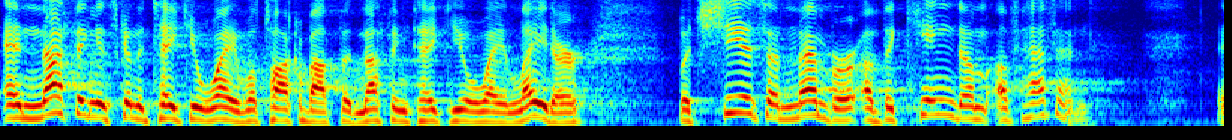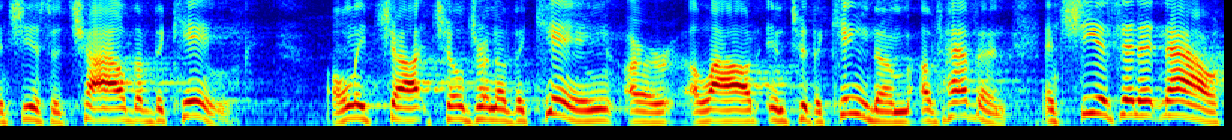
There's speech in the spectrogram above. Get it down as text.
and nothing is going to take you away. We'll talk about the nothing take you away later. But she is a member of the kingdom of heaven, and she is a child of the king. Only ch- children of the king are allowed into the kingdom of heaven. And she is in it now.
